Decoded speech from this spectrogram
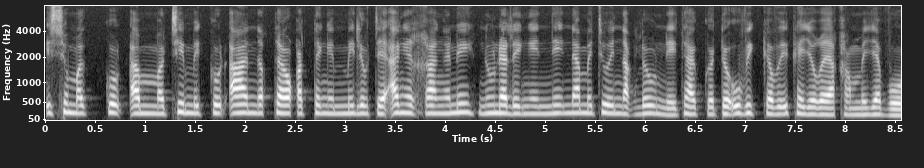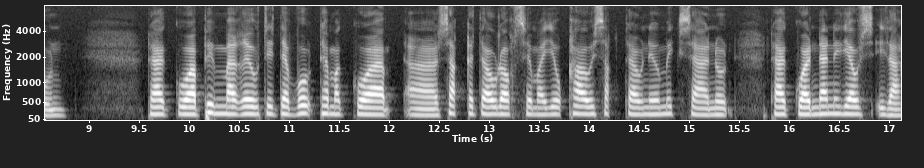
isumakkut amma timikkut aannertauqattangimmiluti angerrangani nunalinginni namituinnarluunni taakkata uvikkavu ikajoriaqarmiyavuun taakkua pimmariutitavut tamakkua saqqitauloorsimaju qaawisartauniumiksaanut taakkua nanijaus ila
